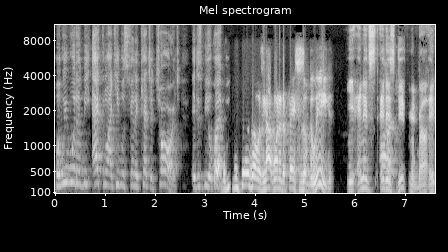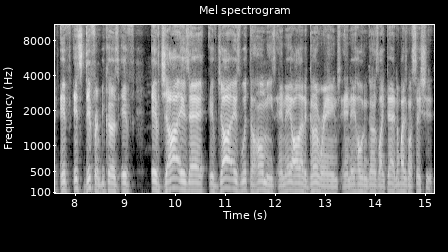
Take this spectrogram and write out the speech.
but we wouldn't be acting like he was finna catch a charge. It'd just be a Yeah, weapon. but Vincenzo is not one of the faces of the league. Yeah, and it's it is different, bro. It if it's different because if if Ja is at if Ja is with the homies and they all at a gun range and they holding guns like that, nobody's gonna say shit,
